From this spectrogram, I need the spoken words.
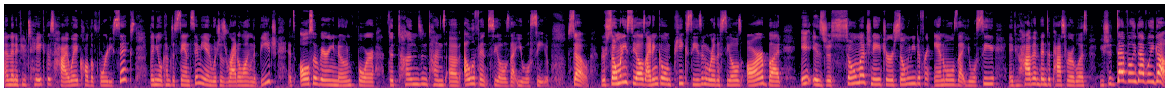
and then if you take this highway called the 46, then you'll come to San Simeon, which is right along the beach. It's also very known for the tons and tons of elephant seals that you will see. So there's so many seals. I didn't go in peak season where the seals are, but it is just so much nature, so many different animals that you will see. If you haven't been to Paso Robles, you should definitely, definitely go.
